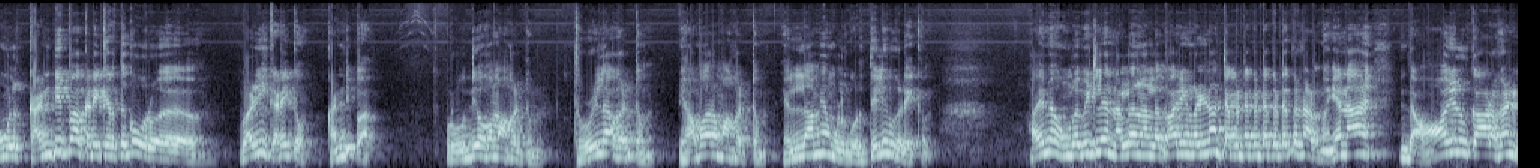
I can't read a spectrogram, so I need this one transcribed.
உங்களுக்கு கண்டிப்பாக கிடைக்கிறதுக்கு ஒரு வழி கிடைக்கும். கண்டிப்பாக ஒரு உத்தியோகமாகட்டும் தொழிலாகட்டும் வியாபாரமாகட்டும் எல்லாமே உங்களுக்கு ஒரு தெளிவு கிடைக்கும். அதேமாதிரி உங்கள் வீட்டில் நல்ல நல்ல காரியங்கள்லாம் டக்கு டக்கு டக்கு டக்குன்னு நடக்கும். ஏன்னா இந்த ஆயுள் காரகன்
